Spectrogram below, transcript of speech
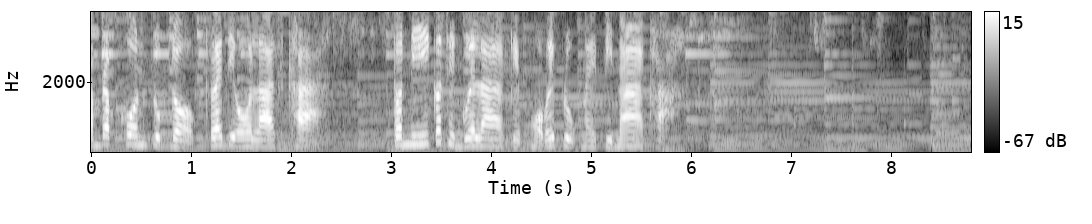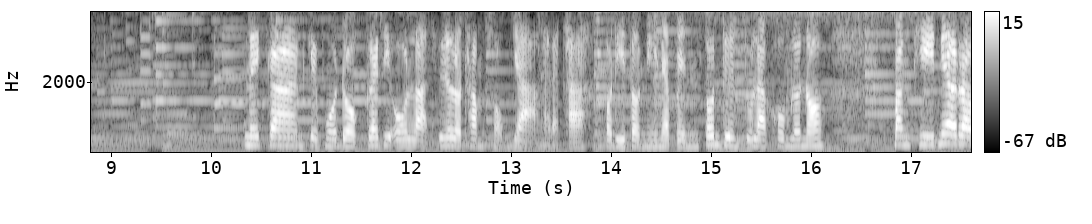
สำหรับคนปลูกดอกก l ดิโอลาสค่ะ ตอนนี้ก็ถึงเวลาเก็บหัวไว้ปลูกในปีหน้าค่ะ ในการเก็บหัวดอกก l ดิโอลาสเนี่ยเราทำสองอย่างนะคะ พอดีตอนนี้เนี่ยเป็นต้นเดือนตุลาคมแล้วเนาะ บางทีเนี่ยเรา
